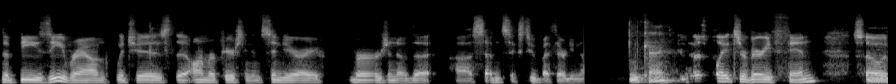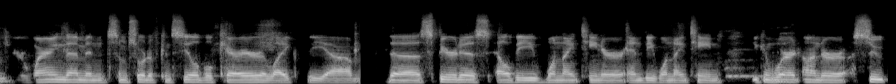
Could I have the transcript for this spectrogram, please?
the BZ round, which is the armor piercing incendiary version of the uh, 762 by 39 okay. And those plates are very thin, so if Mm. you're wearing them in some sort of concealable carrier like the um, the Spiritus LV 119 or NV 119, you can wear it under a suit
